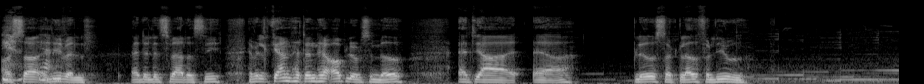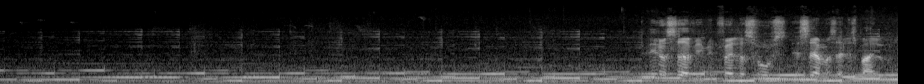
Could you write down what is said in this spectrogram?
og Ja, så ja. alligevel er det lidt svært at sige. Jeg vil gerne have den her oplevelse med, at jeg er blevet så glad for livet. Lige nu sidder vi i min forældres hus. Jeg ser mig selv i spejlet.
